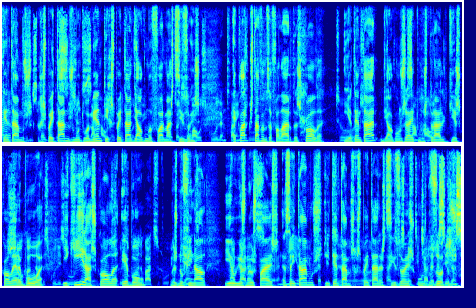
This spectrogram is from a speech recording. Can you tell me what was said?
tentámos respeitar-nos mutuamente e respeitar de alguma forma as decisões. É claro que estávamos a falar da escola e a tentar, de algum jeito, mostrar-lhe que a escola era boa e que ir à escola é bom. Mas no final, eu e os meus pais aceitámos e tentámos respeitar as decisões uns dos outros.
